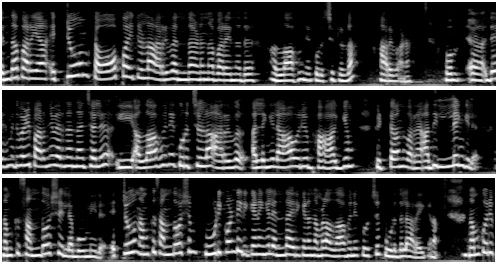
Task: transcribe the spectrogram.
എന്താ പറയുക ഏറ്റവും ടോപ്പായിട്ടുള്ള അറിവ് എന്താണെന്നാ പറയുന്നത്? അള്ളാഹുവിനെ കുറിച്ചിട്ടുള്ള അറിവാണ്. അപ്പം അദ്ദേഹം ഇതുവഴി പറഞ്ഞു വരുന്നത് എന്താ വെച്ചാൽ ഈ അള്ളാഹുവിനെ കുറിച്ചുള്ള അറിവ് അല്ലെങ്കിൽ ആ ഒരു ഭാഗ്യം കിട്ടുക എന്ന് പറഞ്ഞാൽ അതില്ലെങ്കിൽ നമുക്ക് സന്തോഷമില്ല ഭൂമിയിൽ ഏറ്റവും നമുക്ക് സന്തോഷം കൂടിക്കൊണ്ടിരിക്കണമെങ്കിൽ എന്തായിരിക്കണം? നമ്മൾ അള്ളാഹുവിനെ കുറിച്ച് കൂടുതൽ അറിയിക്കണം. നമുക്കൊരു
